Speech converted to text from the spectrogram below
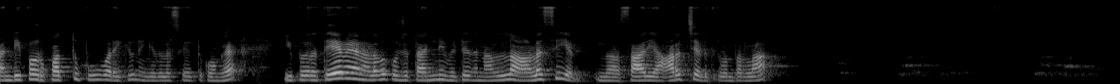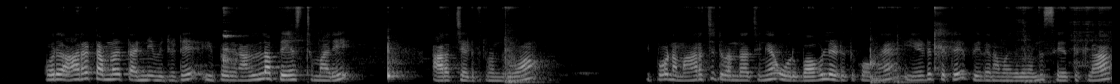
கண்டிப்பாக ஒரு பத்து பூ வரைக்கும் நீங்கள் இதில் சேர்த்துக்கோங்க. இப்போ இதில் தேவையான அளவு கொஞ்சம் தண்ணி விட்டு இதை நல்லா அலசி எடு இந்த சாரி அரைச்சி எடுத்துகிட்டு வந்துடலாம் ஒரு அரை டம்ளர் தண்ணி விட்டுட்டு இப்போ இது நல்லா பேஸ்ட் மாதிரி அரைச்சி எடுத்துகிட்டு வந்துடுவோம் இப்போது நம்ம அரைச்சிட்டு வந்தாச்சுங்க. ஒரு பவுல் எடுத்துக்கோங்க. எடுத்துட்டு இப்போ இதை நம்ம இதில் வந்து சேர்த்துக்கலாம்.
